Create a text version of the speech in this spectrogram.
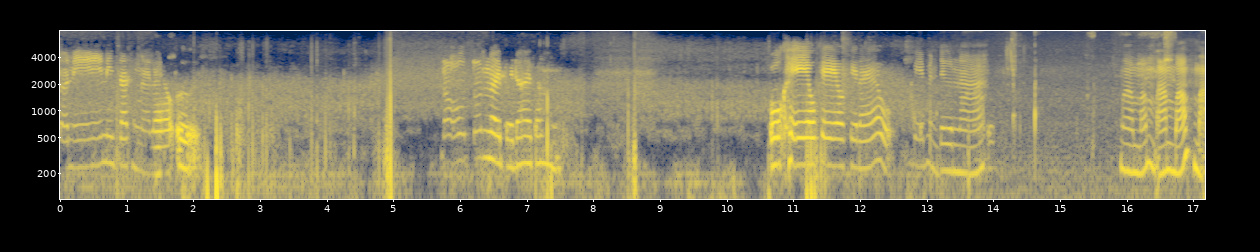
ตอนนี้นินจาถึงไหนแล้ว เออเราเอาต้นอะไรไปได้บ้าง โอเค โอเค โอเคแล้วขเบสเหมือนเดิมนะ มามามามามา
